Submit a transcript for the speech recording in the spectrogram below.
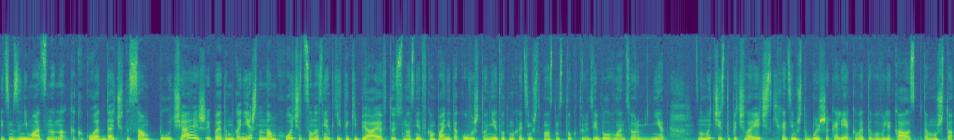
этим заниматься, на, на, какую отдачу ты сам получаешь, и поэтому, конечно, нам хочется, у нас нет каких-то KPI, то есть у нас нет в компании такого, что нет, вот мы хотим, чтобы у нас там столько-то людей было волонтерами, нет. Но мы чисто по-человечески хотим, чтобы больше коллег в это вовлекалось, потому что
